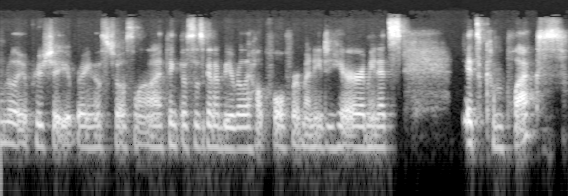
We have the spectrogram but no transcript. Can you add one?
I really appreciate you bringing this to us, Lana. I think this is going to be really helpful for many to hear. I mean, it's it's complex,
